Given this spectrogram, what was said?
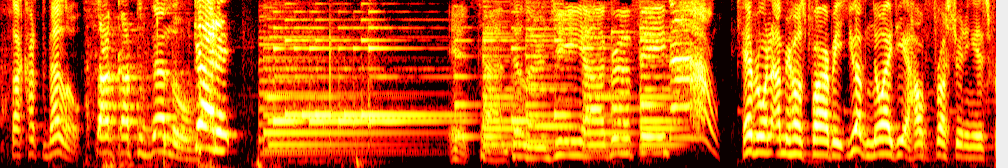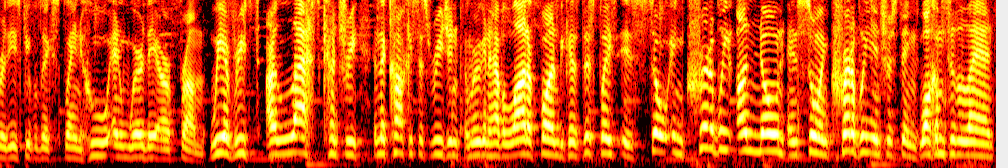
Sakartvelo. Sakartvelo. Got it. It's time to learn geography. Now! Hey everyone, I'm your host Barby. You have no idea how frustrating it is for these people to explain who and where they are from. We have reached our last country in the Caucasus region, and we're gonna have a lot of fun because this place is so incredibly unknown and so incredibly interesting. Welcome to the land.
